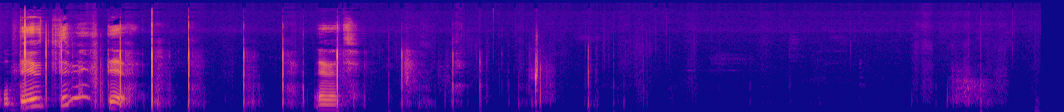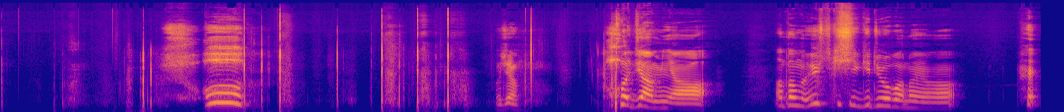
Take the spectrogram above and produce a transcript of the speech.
O dev değil mi? Dev. Evet. Oh! Hocam. Hocam ya. Adamı 3 kişi giriyor bana ya.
